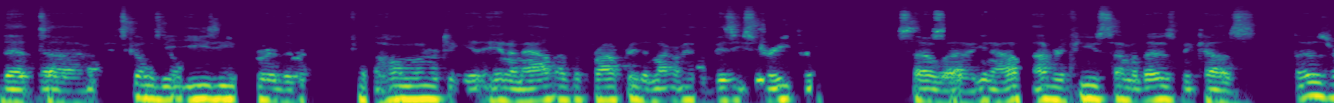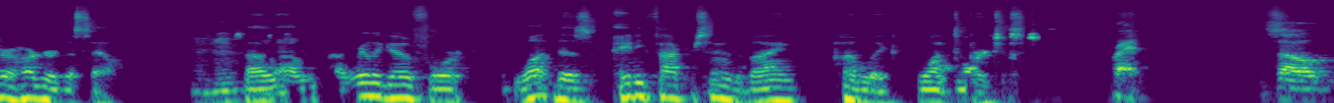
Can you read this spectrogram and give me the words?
that uh, it's going to be easy for the for the homeowner to get in and out of the property. They're not going to have a busy street. So, uh, you know, I've refused some of those because those are harder to sell. Mm-hmm. So I, I, really go for what does 85% of the buying public want to purchase? Right. So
